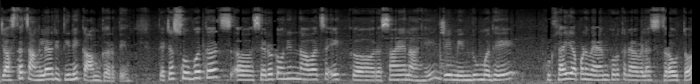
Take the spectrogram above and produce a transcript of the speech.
जास्त चांगल्या रीतीने काम करते. त्याच्यासोबतच सेरोटोनिन नावाचं एक रसायन आहे जे मेंदूमध्ये कुठलाही आपण व्यायाम करतो त्यावेळेला स्त्रवतं.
